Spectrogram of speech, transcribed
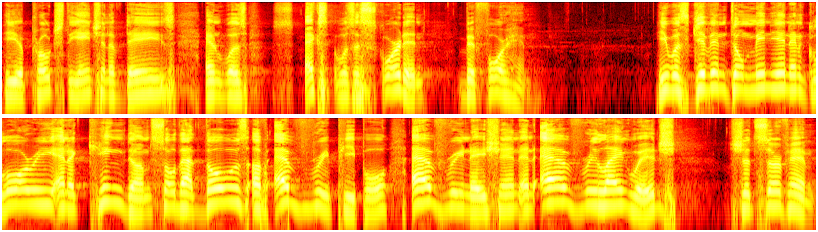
He approached the Ancient of Days and was, ex- was escorted before him. He was given dominion and glory and a kingdom so that those of every people, every nation, and every language should serve him.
